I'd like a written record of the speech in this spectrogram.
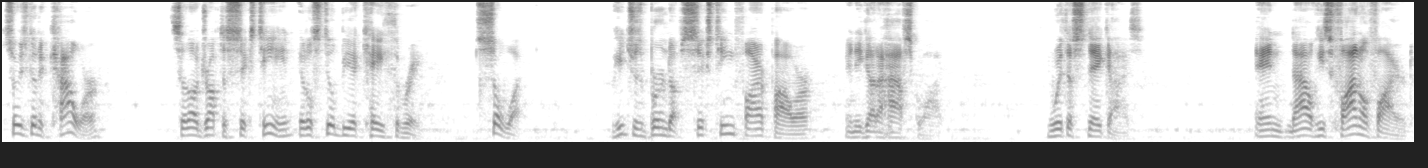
So he's going to cower. So that'll drop to 16. It'll still be a K3. So what? He just burned up 16 firepower and he got a half squad with a snake eyes. And now he's final fired.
